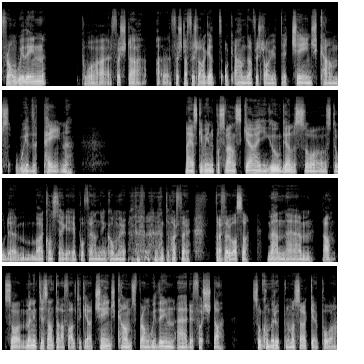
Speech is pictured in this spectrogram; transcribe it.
from within på eh, första, första förslaget och andra förslaget är change comes with pain. När jag skrev in det på svenska i Google så stod det bara konstiga grejer på förändring kommer. jag vet inte varför, varför det var så. Men, ehm, ja, så, men intressant i alla fall tycker jag. Change comes from within är det första som kommer upp när man söker på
